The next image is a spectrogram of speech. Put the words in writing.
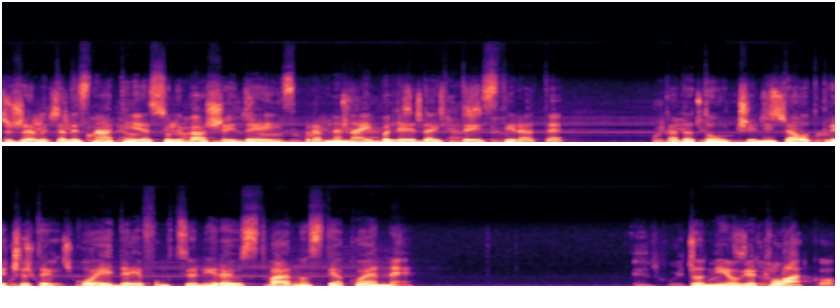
Želite li znati jesu li vaše ideje ispravne, najbolje je da ih testirate. Kada to učinite, otkrićete koje ideje funkcioniraju u stvarnosti, a koje ne. To nije uvijek lako.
